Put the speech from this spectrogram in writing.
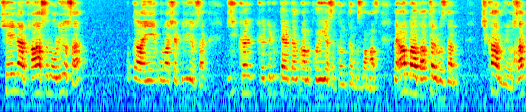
şeyler hasıl oluyorsa, bu gayeye ulaşabiliyorsak, bizi kö- kötülüklerden alıkoyuyorsa kıldığımız namaz ve Allah'ı da hatırımızdan çıkarmıyorsak,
